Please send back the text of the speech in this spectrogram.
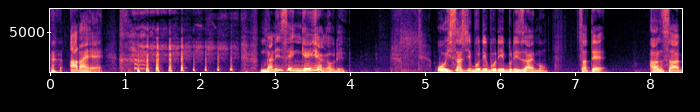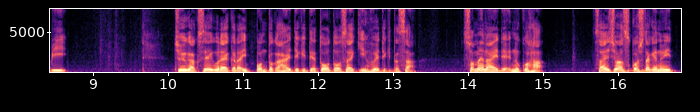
洗え。何宣言やが俺。お久しぶりぶりぶり左衛門。さてアンサー B 中学生ぐらいから1本とか生えてきてとうとう最近増えてきたさ。染めないで抜く派。最初は少しだけ抜いて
